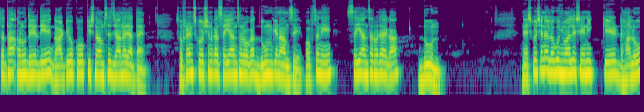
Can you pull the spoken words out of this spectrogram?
तथा अनुदैर्ध्य घाटियों को किस नाम से जाना जाता है? सो फ्रेंड्स क्वेश्चन का सही आंसर होगा दून के नाम से। ऑप्शन ए सही आंसर हो जाएगा दून। नेक्स्ट क्वेश्चन है, लघु हिमालय श्रेणी के ढालों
